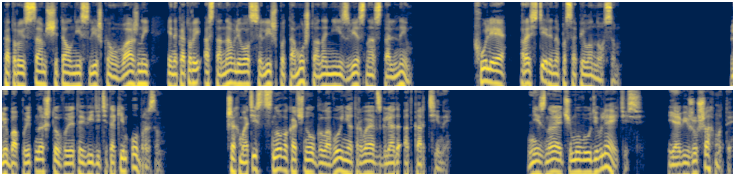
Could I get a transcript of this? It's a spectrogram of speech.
которую сам считал не слишком важной и на которой останавливался лишь потому, что она неизвестна остальным. Хулия растерянно посопела носом. «Любопытно, что вы это видите таким образом». Шахматист снова качнул головой, не отрывая взгляда от картины. «Не знаю, чему вы удивляетесь. Я вижу шахматы.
